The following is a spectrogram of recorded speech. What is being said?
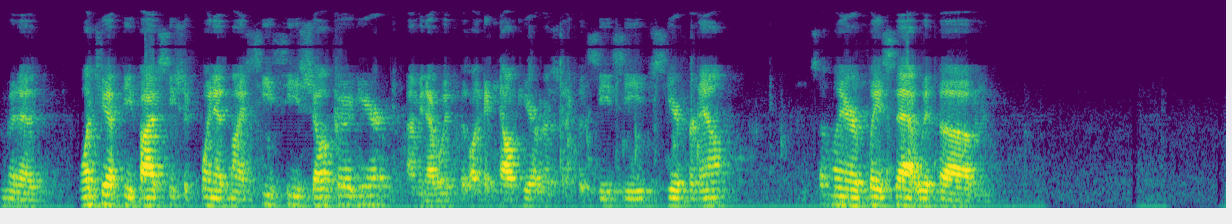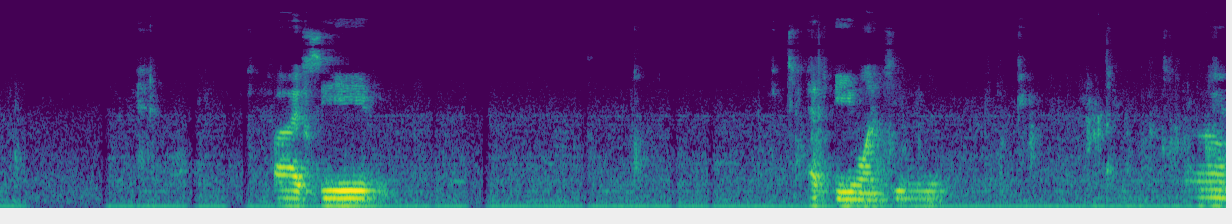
I'm going to, 12FB5C should point at my CC shell code here. I mean, I would put like a calc here. I'm just going to put CC here for now. So I'm going to replace that with um, five C FB one two uh,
